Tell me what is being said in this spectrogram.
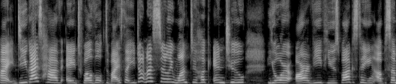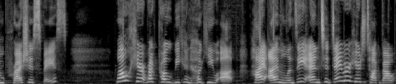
Hi, do you guys have a 12 volt device that you don't necessarily want to hook into your RV fuse box, taking up some precious space? Well, here at RecPro, we can hook you up. Hi, I'm Lindsay, and today we're here to talk about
